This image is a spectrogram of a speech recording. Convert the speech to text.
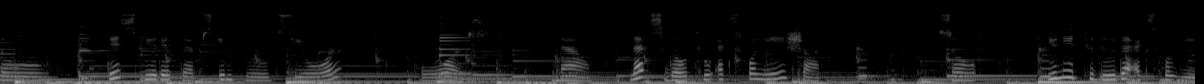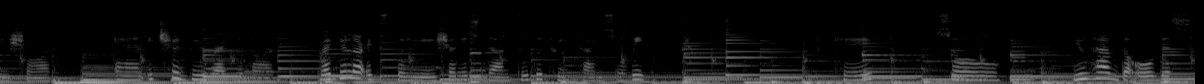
So this beauty tips improves your pores. Now, let's go to exfoliation. So, you need to do the exfoliation and it should be regular. Regular exfoliation is done 2 to 3 times a week. Okay? So, you have the oldest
